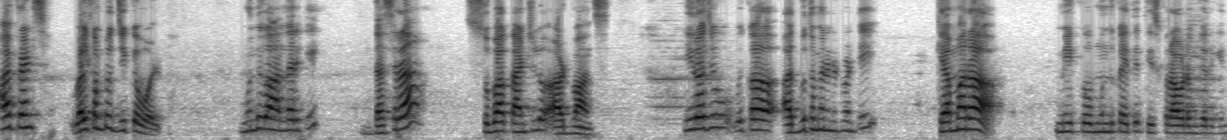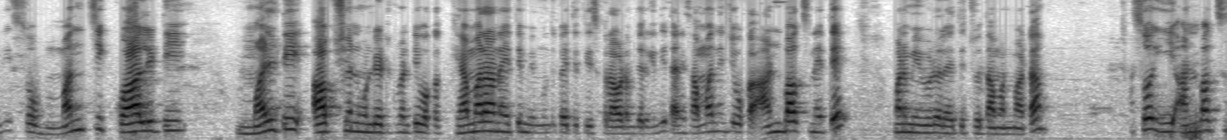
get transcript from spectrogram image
hi friends welcome to GK world ముందుగా అందరికీ దసరా శుభాకాంక్షలు అడ్వాన్స్ ఈరోజు ఒక అద్భుతమైనటువంటి కెమెరా మీకు ముందుకైతే తీసుకురావడం జరిగింది. సో మంచి క్వాలిటీ మల్టీ ఆప్షన్ ఉండేటటువంటి ఒక కెమెరాను అయితే మీ ముందుకైతే తీసుకురావడం జరిగింది. దానికి సంబంధించి ఒక అన్బాక్స్ని అయితే మనం ఈ వీడియోలో అయితే చూద్దాం అనమాట సో ఈ అన్బాక్స్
